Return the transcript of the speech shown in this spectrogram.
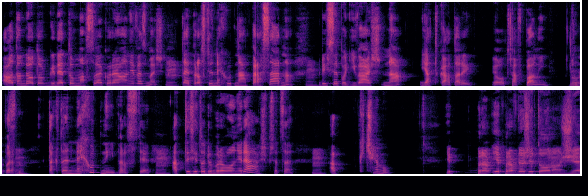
Ale tam jde o to, kde to maso jako reálně vezmeš. Mm. To je prostě nechutná prasárna. Mm. Když se podíváš na jatka tady, jo, třeba v planý, No, super, jasně. Tak to je nechutný prostě. Mm. A ty si to dobrovolně dáš přece. Mm. A k čemu? Je, pra, je pravda, že to, no, že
